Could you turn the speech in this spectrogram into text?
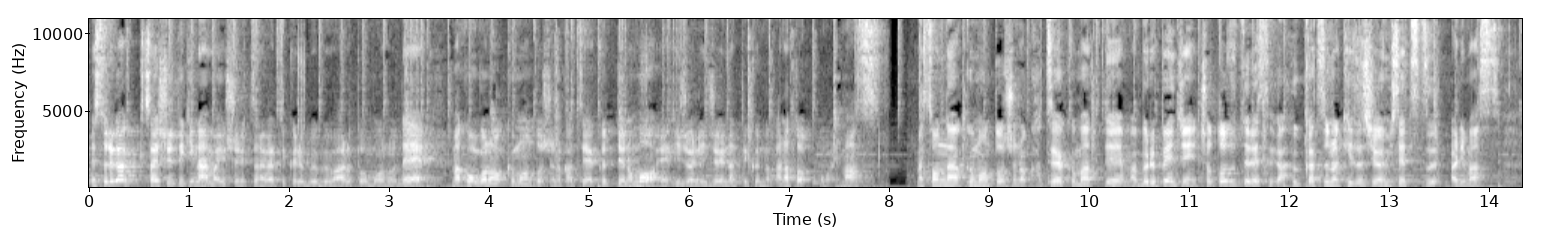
でそれが最終的なまあ優勝につながってくる部分はあると思うので、まあ、今後のクモン投手の活躍っていうのも非常に重要になってくるのかなと思います。まあ、そんなクモン投手の活躍もあって、まあ、ブルペン陣ちょっとずつですが復活の兆しを見せつつあります。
